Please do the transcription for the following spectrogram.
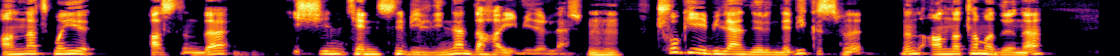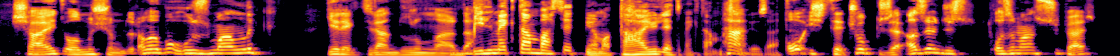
anlatmayı aslında işin kendisini bildiğinden daha iyi bilirler. Hı hı. Çok iyi bilenlerin de bir kısmının anlatamadığına şahit olmuşumdur. Ama bu uzmanlık gerektiren durumlarda. Bilmekten bahsetmiyor ama tahayyül etmekten Ha, bahsediyor zaten. o işte çok güzel. Az önce o zaman süper.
